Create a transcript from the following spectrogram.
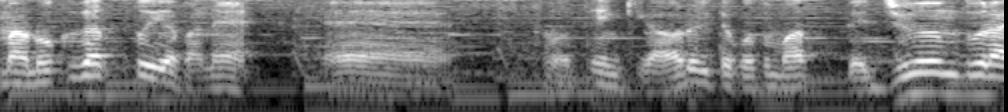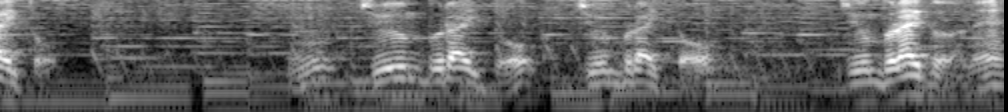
まあ6月といえばね、えー、その天気が悪いということもあってジューンブライト。ん？ジューンブライト？ジューンブライト？ジューンブライトだね。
